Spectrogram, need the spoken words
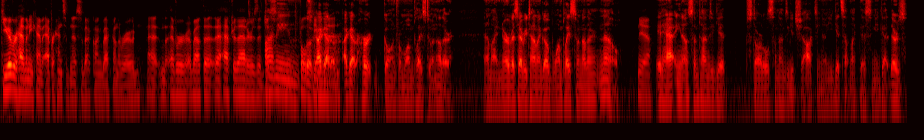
Do you ever have any kind of apprehensiveness about going back on the road uh, ever about the after that, or is it just I mean, full look, I got ahead? I got hurt going from one place to another. Am I nervous every time I go from one place to another? No. Yeah, It ha you know, sometimes you get startled, sometimes you get shocked. You know, you get something like this, and you get there's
